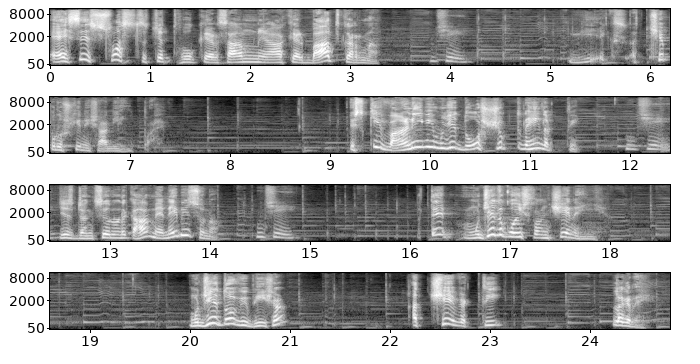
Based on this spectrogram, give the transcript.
ऐसे स्वस्थ चित्त होकर सामने आकर बात करना जी। ये एक अच्छे पुरुष की निशानी होता है। इसकी वाणी भी मुझे दोष युक्त नहीं लगती। जी। जिस ढंग से उन्होंने कहा मैंने भी सुना। जी। ते मुझे तो कोई संशय नहीं है। मुझे तो विभीषण अच्छे व्यक्ति लग रहे हैं।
